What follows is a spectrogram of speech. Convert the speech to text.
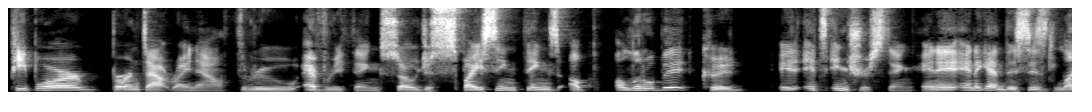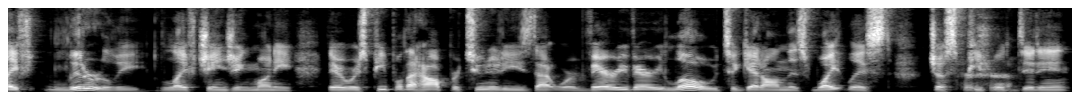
people are burnt out right now through everything. So just spicing things up a little bit could it, it's interesting and it, and again this is life literally life changing money there was people that had opportunities that were very very low to get on this whitelist just For people sure. didn't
